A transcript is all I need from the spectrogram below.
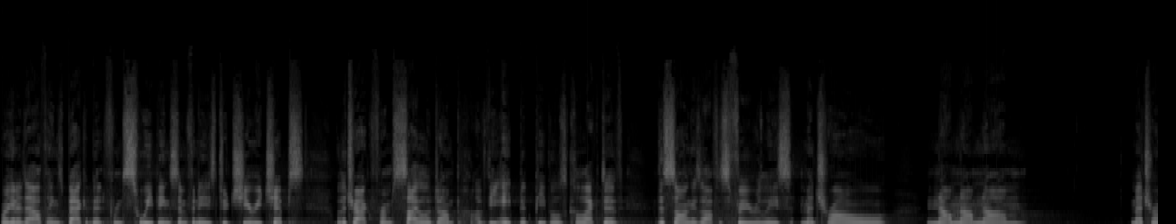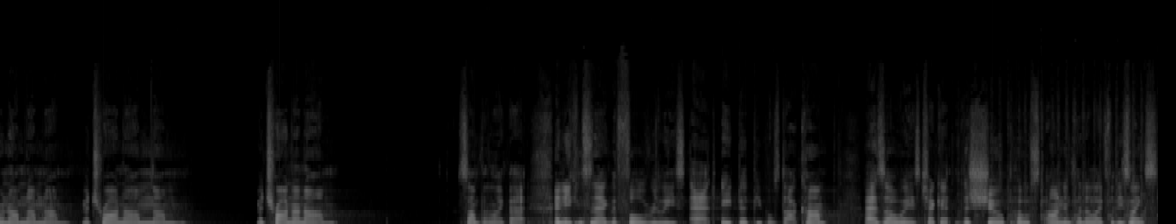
We're going to dial things back a bit from sweeping symphonies to cheery chips with a track from Silo Dump of the 8 Bit People's Collective. This song is off his free release, Metro Nom Nom Nom. Metro Nom Nom Nom. Metronom Nom. Metrononom something like that. And you can snag the full release at 8bitpeoples.com. As always, check out the show post on Nintendo Life for these links.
